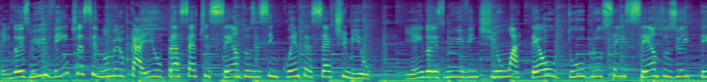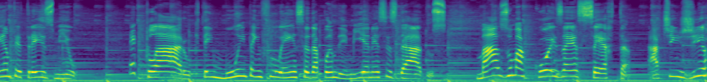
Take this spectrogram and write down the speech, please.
Em 2020, esse número caiu para 757 mil. E em 2021, até outubro, 683 mil. É claro que tem muita influência da pandemia nesses dados. Mas uma coisa é certa: atingir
